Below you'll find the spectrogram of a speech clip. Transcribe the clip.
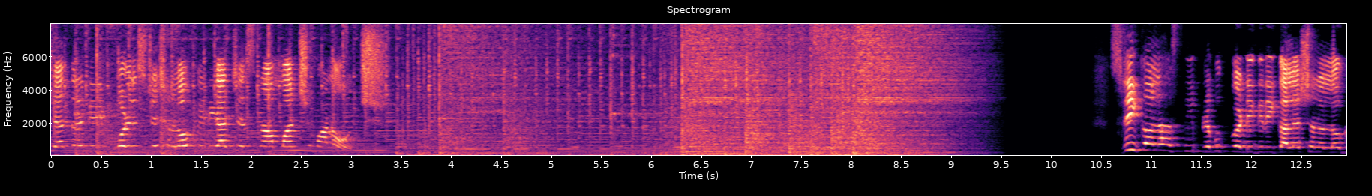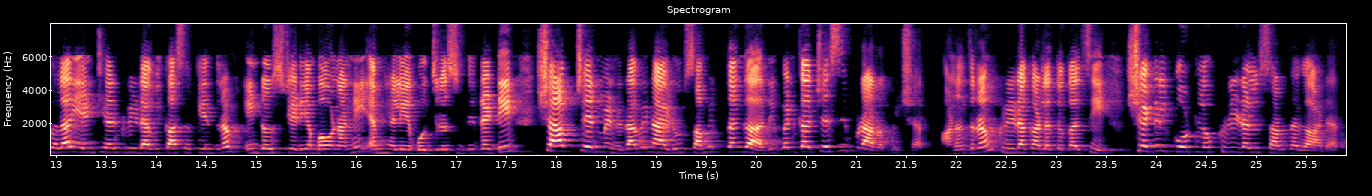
చంద్రగిరి పోలీస్ స్టేషన్లో ఫిర్యాదు చేసిన మంచు మనోజ్. డిగ్రీ కళాశాలలో గల ఎన్టీఆర్ క్రీడా వికాస కేంద్రం ఇండోర్ స్టేడియం భవనాన్ని MLA Bojjala Sudheer Reddy SAAP chairman Ravi Naidu సంయుక్తంగా రిబ్బన్ కట్ చేసి ప్రారంభించారు. అనంతరం క్రీడాకారులతో కలిసి షటిల్ కోర్టులో క్రీడలు సరదాగా ఆడారు.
